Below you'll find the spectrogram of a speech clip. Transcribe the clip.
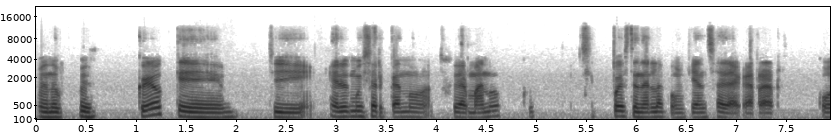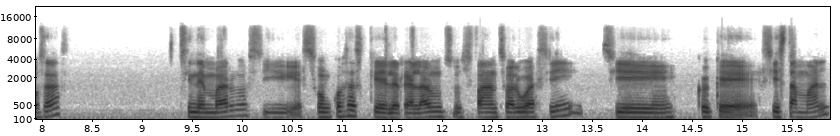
Bueno, pues creo que si eres muy cercano a tu hermano, si puedes tener la confianza de agarrar cosas. Sin embargo, si son cosas que le regalaron sus fans o algo así, sí creo que sí está mal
